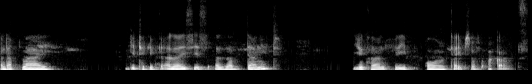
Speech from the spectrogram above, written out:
and apply the technical analysis as I've done it you can flip all types of accounts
